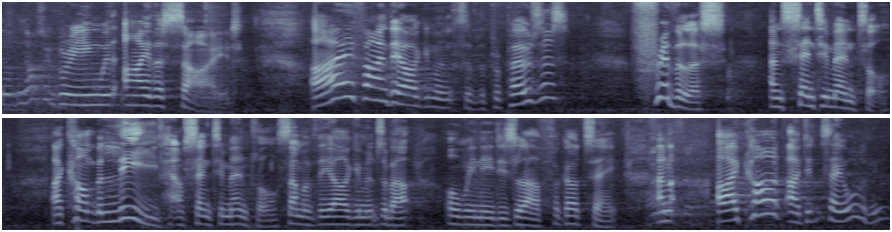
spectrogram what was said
not agreeing with either side. I find the arguments of the proposers frivolous and sentimental. I can't believe how sentimental some of the arguments about all we need is love, for God's sake. And I can't, I didn't say all of you,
